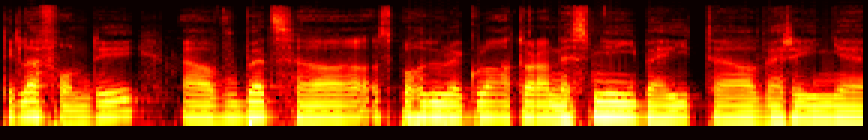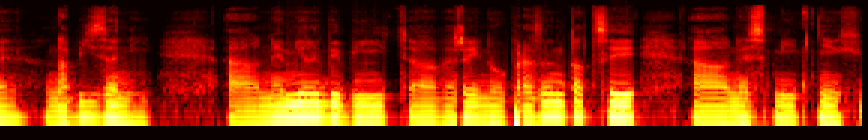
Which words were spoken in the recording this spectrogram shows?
tyhle fondy vůbec z pohledu regulátora nesmějí být veřejně nabízený. Neměli by mít veřejnou prezentaci, nesmí k, nich,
